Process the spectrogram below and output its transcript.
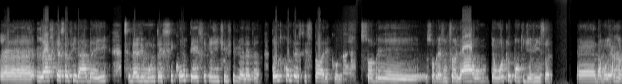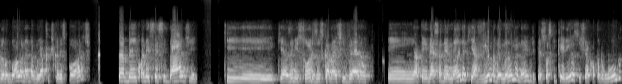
é, e acho que essa virada aí se deve muito a esse contexto que a gente viveu, né? Tanto contexto histórico sobre, sobre a gente olhar, um, ter um outro ponto de vista é, da mulher jogando bola, né, da mulher praticando esporte, também com a necessidade que, que as emissoras e os canais tiveram em atender essa demanda, que havia uma demanda né, de pessoas que queriam assistir a Copa do Mundo,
